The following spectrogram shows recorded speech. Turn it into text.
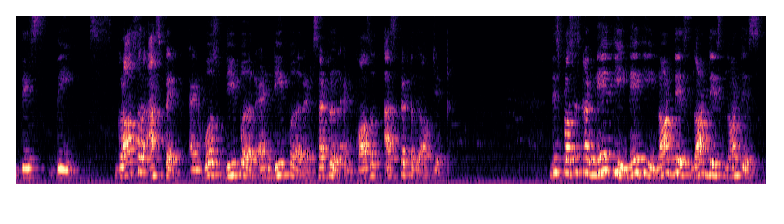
this the grosser aspect and goes deeper and deeper and subtle and causal aspect of the object. This process called neti, neti, not this, not this, not this.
